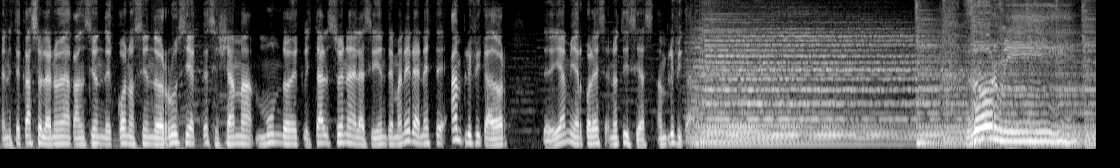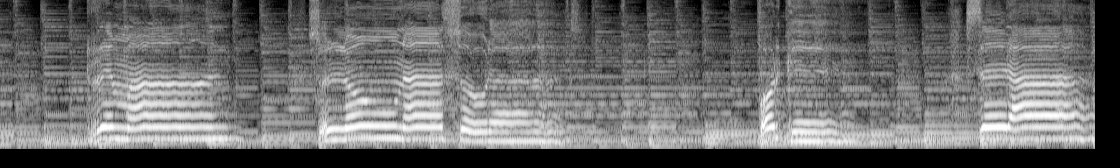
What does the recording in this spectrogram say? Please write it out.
en este caso, la nueva canción de Conociendo Rusia, que se llama Mundo de Cristal, suena de la siguiente manera en este amplificador de día miércoles, Noticias Amplificadas. Dormí re mal, solo unas horas. ¿Por qué será?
